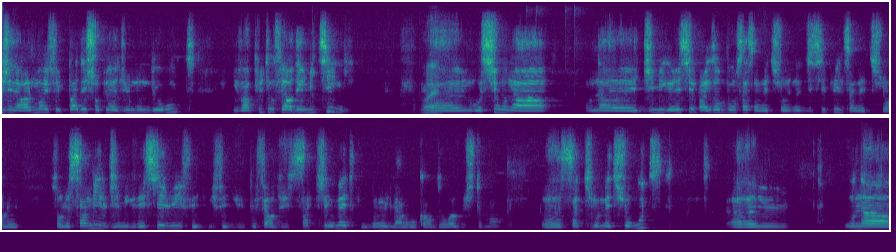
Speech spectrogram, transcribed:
généralement, il fait pas des championnats du monde de route. Il va plutôt faire des meetings. Euh, aussi, on a, on a Jimmy Gressier, par exemple. Bon, ça, ça va être sur une autre discipline. Ça va être sur le, sur le 5000. Jimmy Gressier, lui, il, fait, il fait du, peut faire du 5 km. Bon, il a le record d'Europe, justement. Euh, 5 km sur route. Euh, on a,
